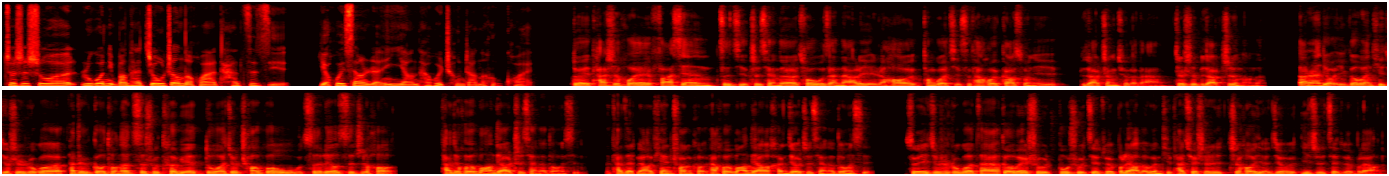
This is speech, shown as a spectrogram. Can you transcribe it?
就是说，如果你帮他纠正的话，他自己也会像人一样，他会成长的很快。对，他是会发现自己之前的错误在哪里，然后通过几次，他会告诉你比较正确的答案，这是比较智能的。当然有一个问题就是，如果他这个沟通的次数特别多，就超过五次、六次之后。他就会忘掉之前的东西，他在聊天窗口他会忘掉很久之前的东西，所以就是如果在个位数步数解决不了的问题，他确实之后也就一直解决不了了。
